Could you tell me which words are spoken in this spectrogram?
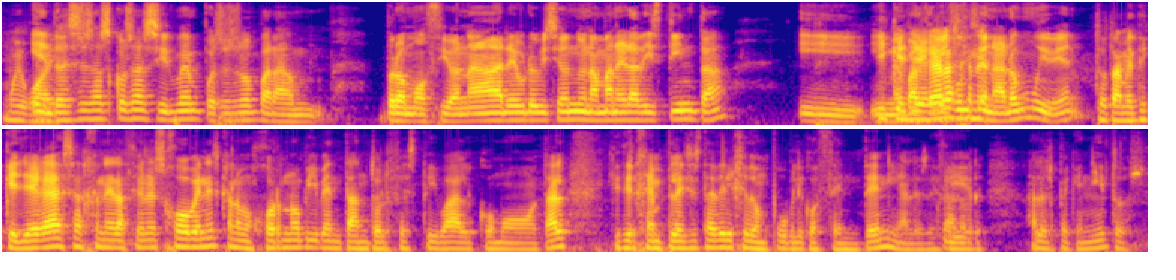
muy Y guay. entonces esas cosas sirven, pues eso, para promocionar Eurovisión de una manera distinta y, y Y me que parece llegue a que funcionaron muy bien. Totalmente, y que llega a esas generaciones jóvenes que a lo mejor no viven tanto el festival como tal. Es decir, Gameplays está dirigido a un público centennial, es decir, Claro. a los pequeñitos.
